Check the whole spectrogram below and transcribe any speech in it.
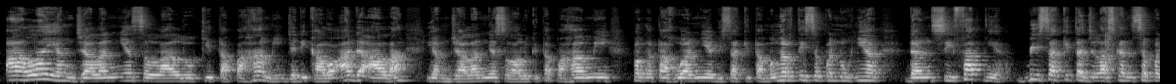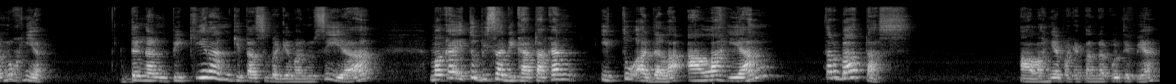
Allah yang jalannya selalu kita pahami. Jadi kalau ada Allah yang jalannya selalu kita pahami, pengetahuannya bisa kita mengerti sepenuhnya dan sifatnya bisa kita jelaskan sepenuhnya dengan pikiran kita sebagai manusia, maka itu bisa dikatakan itu adalah Allah yang terbatas. Allahnya pakai tanda kutip ya.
